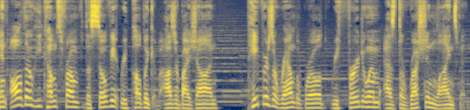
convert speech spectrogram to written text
And although he comes from the Soviet Republic of Azerbaijan, papers around the world refer to him as the Russian linesman.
